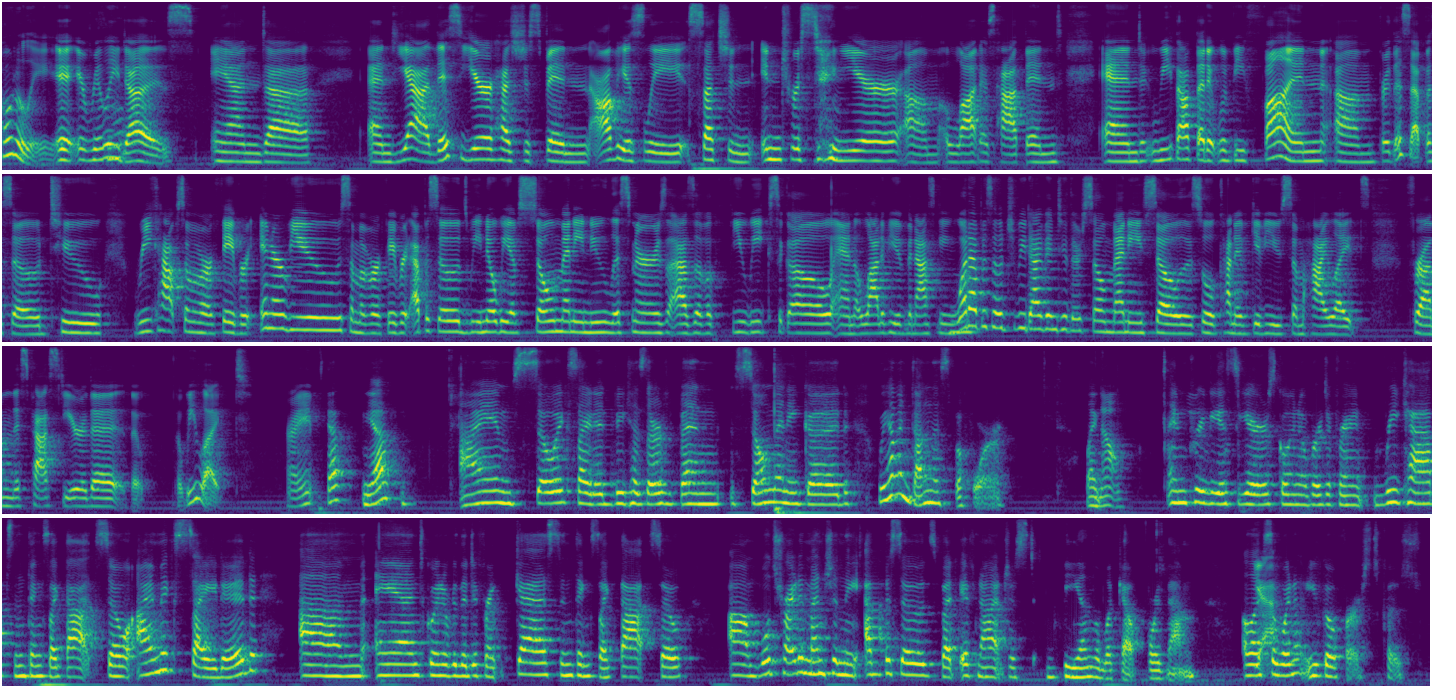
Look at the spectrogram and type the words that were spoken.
Totally. It, it really yeah. does. And uh, and yeah, this year has just been obviously such an interesting year. Um, a lot has happened. And we thought that it would be fun um, for this episode to recap some of our favorite interviews, some of our favorite episodes. We know we have so many new listeners as of a few weeks ago. And a lot of you have been asking, what mm-hmm. episode should we dive into? There's so many. So this will kind of give you some highlights from this past year that, that, that we liked, right? Yep. Yep. I am so excited because there's been so many good. We haven't done this before. Like no. in previous years going over different recaps and things like that. So I'm excited um, and going over the different guests and things like that. So um, we'll try to mention the episodes, but if not, just be on the lookout for them. Alexa, yeah. why don't you go first? Because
